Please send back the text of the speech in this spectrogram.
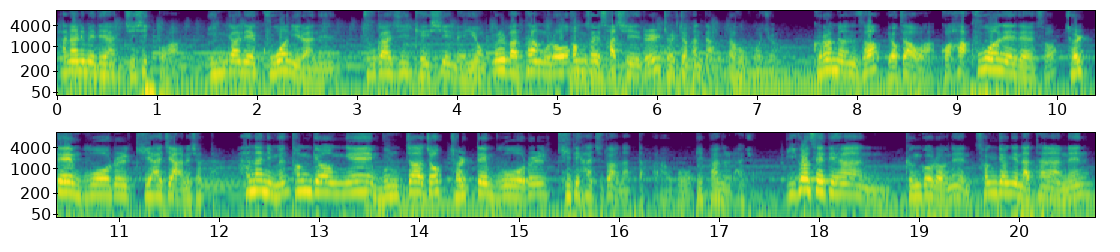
하나님에 대한 지식과 인간의 구원이라는 두 가지 계시의 내용을 바탕으로 성서의 사실을 결정한다라고 보죠. 그러면서 역사와 과학, 구원에 대해서 절대 무호를 기하지 않으셨다. 하나님은 성경의 문자적 절대 무호를 기대하지도 않았다라고 비판을 하죠. 이것에 대한 근거로는 성경에 나타나는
